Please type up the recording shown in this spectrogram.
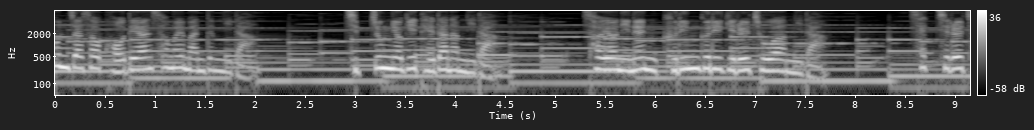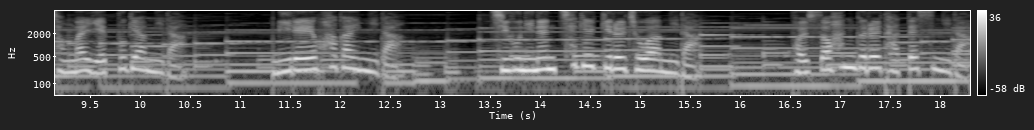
혼자서 거대한 성을 만듭니다. 집중력이 대단합니다. 서연이는 그림 그리기를 좋아합니다. 색칠을 정말 예쁘게 합니다. 미래의 화가입니다. 지훈이는 책 읽기를 좋아합니다. 벌써 한글을 다 뗐습니다.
